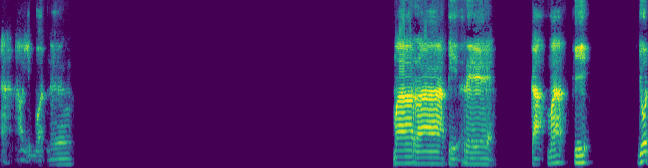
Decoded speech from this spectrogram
อ่าเอาอีกบทหนึ่งมาราติเร กะมะพิยุต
